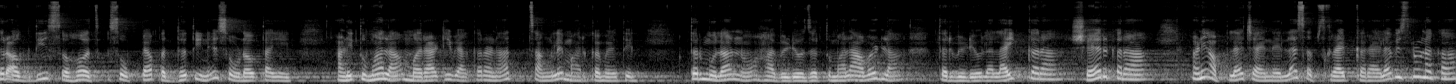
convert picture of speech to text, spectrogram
तर अगदी सहज सोप्या पद्धतीने सोडवता येईल आणि तुम्हाला मराठी व्याकरणात चांगले मार्क मिळतील. तर मुलांनो हा व्हिडिओ जर तुम्हाला आवडला तर व्हिडिओला लाईक करा शेअर करा आणि आपल्या चॅनेलला सबस्क्राईब करायला विसरू नका.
